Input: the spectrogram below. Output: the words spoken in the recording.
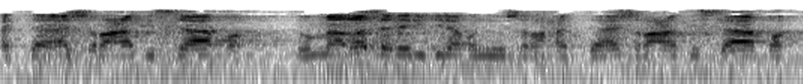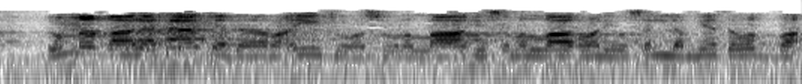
حتى أشرع في الساق. ثم غسل رجله اليسرى حتى أشرع في الساق. ثم قال هكذا رأيت رسول الله صلى الله عليه وسلم يتوضأ.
